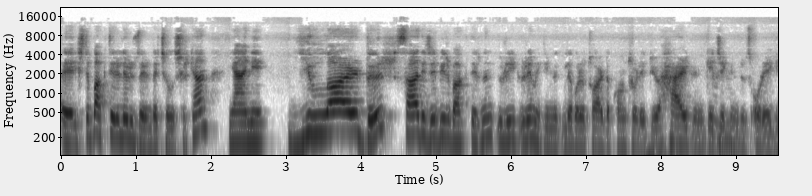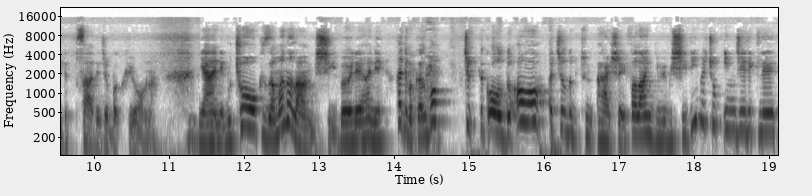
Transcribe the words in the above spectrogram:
e, işte bakteriler üzerinde çalışırken yani yıllardır sadece bir bakterinin üreyip üremediğini laboratuvarda kontrol ediyor. Her gün gece Hı-hı. gündüz oraya gidip sadece bakıyor ona. Yani bu çok zaman alan bir şey. Böyle hani hadi bakalım hop çıktık oldu. Oh açıldı bütün her şey falan gibi bir şey değil ve çok incelikli,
